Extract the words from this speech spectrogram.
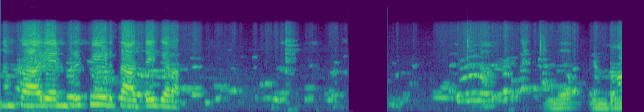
നമുക്ക് ആദ്യം എൻട്രി ഫീ എടുത്ത് അകത്തേക്ക് കയറാം എൻട്രി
